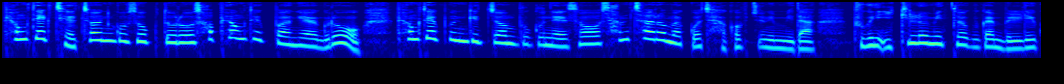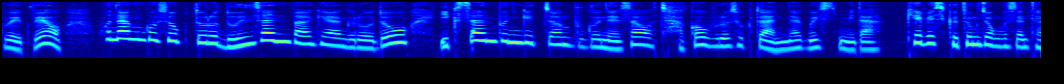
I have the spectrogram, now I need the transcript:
평택 제천 고속도로 서평택 방향으로 평택 분기점 부근에서 3차로 막고 작업 중입니다. 부근 2km 구간 밀리고 있고요. 호남 고속도로 논산 방향으로도 익산 분기점 부근에서 작업으로 속도 안 나고 있습니다. KBS 교통정보센터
